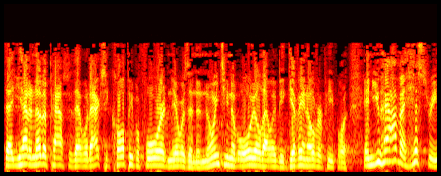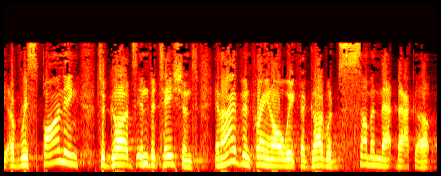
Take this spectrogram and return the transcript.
That you had another pastor that would actually call people forward and there was an anointing of oil that would be given over people. And you have a history of responding to God's invitations. And I've been praying all week that God would summon that back up.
